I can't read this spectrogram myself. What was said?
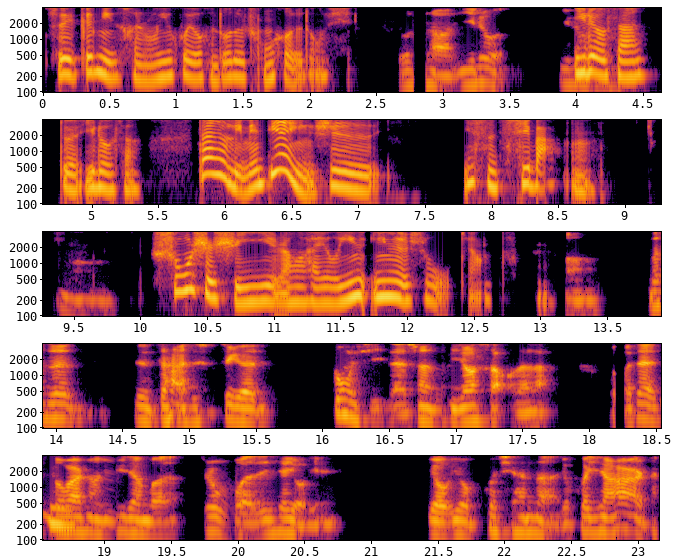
所以跟你很容易会有很多的重合的东西。多少？一六一六三，对，一六三。但是里面电影是一四七吧？嗯，书是十一，然后还有音音乐是五这样子。嗯啊，那是。这咱俩这个共喜的算比较少的了。我在豆瓣上遇见过，就是我的一些友邻，有有破千的，有破一千二的。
